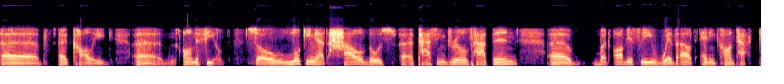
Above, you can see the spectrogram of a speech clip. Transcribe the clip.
uh, a colleague uh, on the field. So looking at how those uh, passing drills happen, uh, but obviously without any contact.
